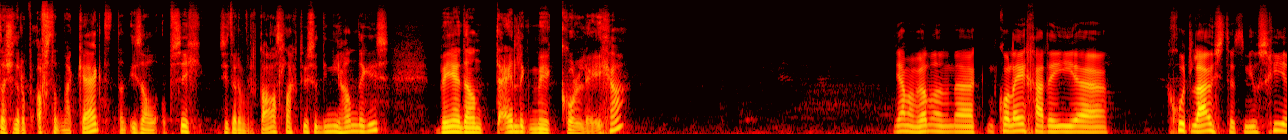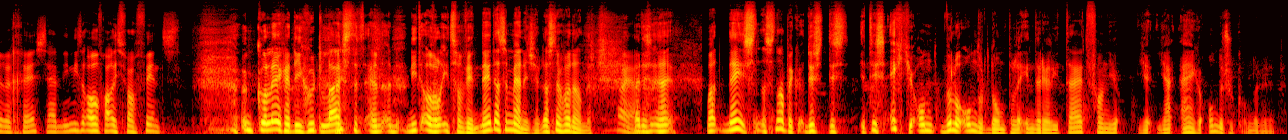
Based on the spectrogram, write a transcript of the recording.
als je er op afstand naar kijkt, dan is al op zich zit er een vertaalslag tussen die niet handig is. Ben jij dan tijdelijk mee collega? Ja, maar wel een, uh, een collega die uh, goed luistert, nieuwsgierig is en die niet overal iets van vindt. Een collega die goed luistert en niet overal iets van vindt. Nee, dat is een manager, dat is nog wat anders. Oh ja. is, nee, maar nee, snap ik. Dus, dus het is echt je willen onderdompelen in de realiteit van je, je, je eigen onderzoekonderwerp.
